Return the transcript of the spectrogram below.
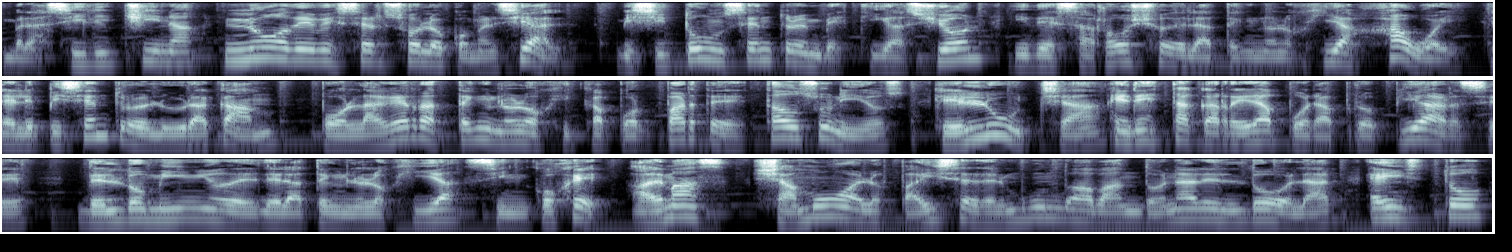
Brasil y China, no debe ser solo comercial, visitó un centro de investigación y desarrollo de la tecnología Huawei, el epicentro del huracán por la guerra tecnológica por parte de Estados Unidos que lucha en esta carrera por apropiarse del dominio de, la tecnología 5G. Además, llamó a los países del mundo a abandonar el dólar e instó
